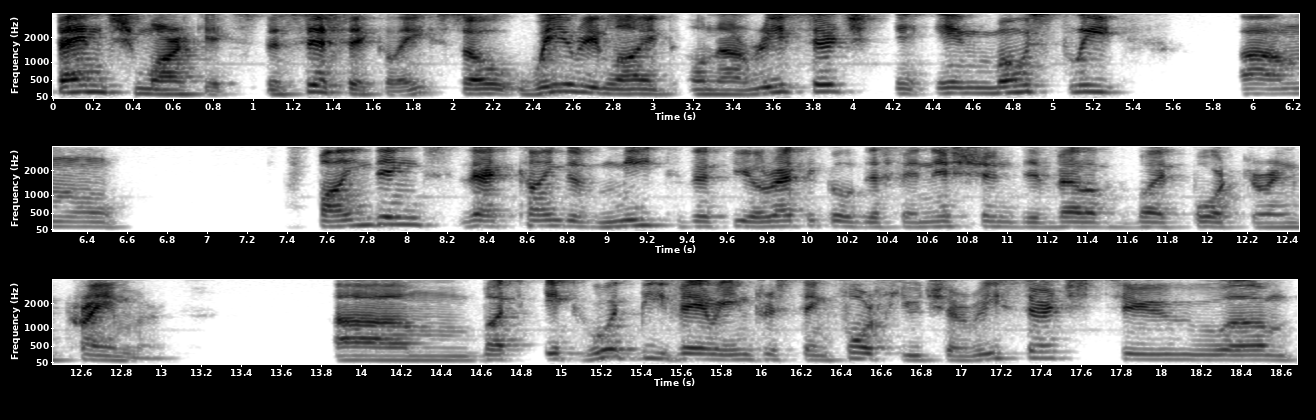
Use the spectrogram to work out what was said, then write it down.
benchmark it specifically. So we relied on our research in, in mostly um, findings that kind of meet the theoretical definition developed by Porter and Kramer. Um, but it would be very interesting for future research to um,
